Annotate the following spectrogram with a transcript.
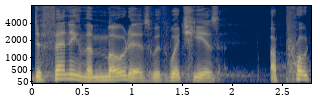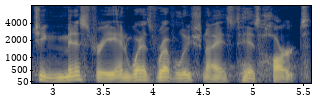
defending the motives with which he is approaching ministry and what has revolutionized his heart.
